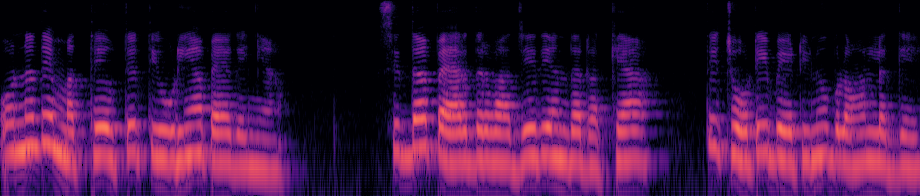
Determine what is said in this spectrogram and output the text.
ਉਹਨਾਂ ਦੇ ਮੱਥੇ ਉੱਤੇ ਤਿਉੜੀਆਂ ਪੈ ਗਈਆਂ। ਸਿੱਧਾ ਪੈਰ ਦਰਵਾਜ਼ੇ ਦੇ ਅੰਦਰ ਰੱਖਿਆ ਤੇ ਛੋਟੀ ਬੇਟੀ ਨੂੰ ਬੁਲਾਉਣ ਲੱਗੇ।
